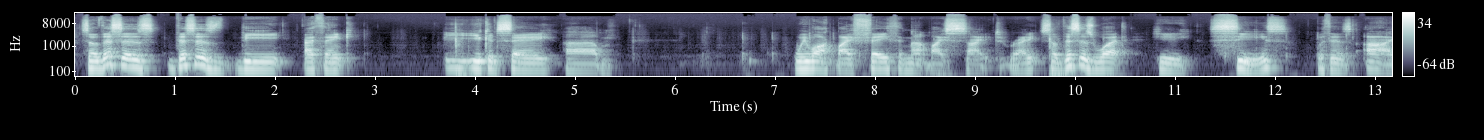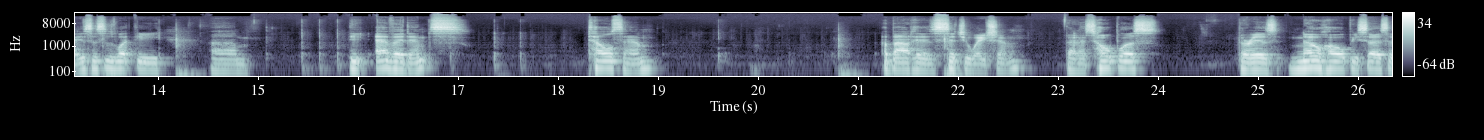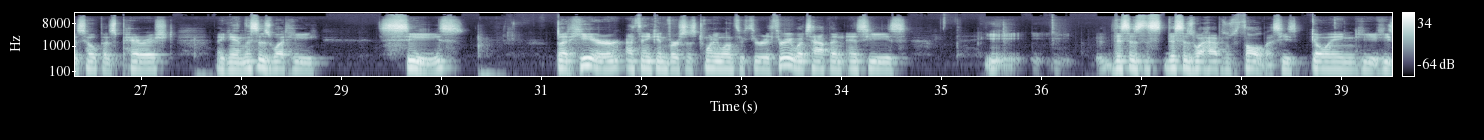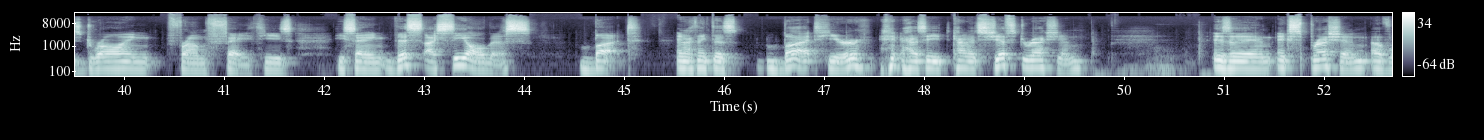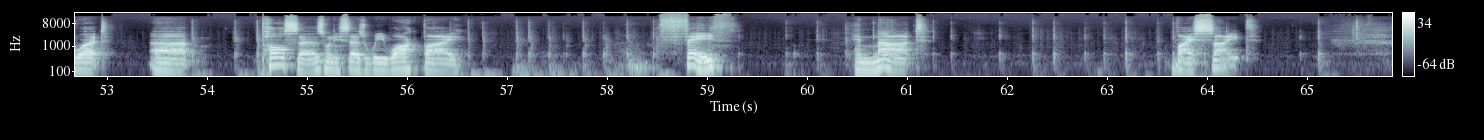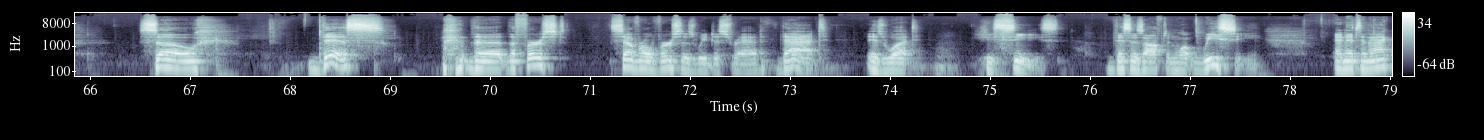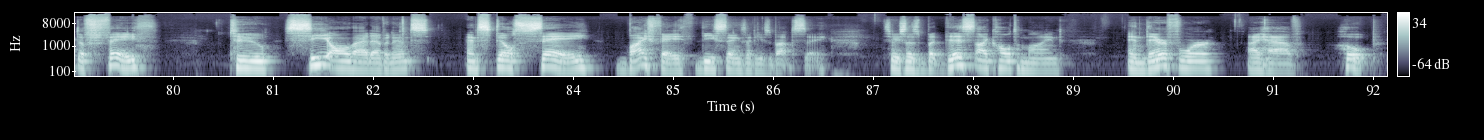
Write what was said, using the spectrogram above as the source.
So this is this is the I think you could say um, we walk by faith and not by sight, right? So this is what he sees with his eyes. This is what the um, the evidence tells him about his situation that is hopeless. There is no hope. He says his hope has perished. Again, this is what he sees. But here, I think in verses 21 through 33, what's happened is he's he, this is this is what happens with all of us. He's going, he, he's drawing from faith. He's He's saying, This, I see all this, but, and I think this but here, as he kind of shifts direction, is an expression of what uh, Paul says when he says, We walk by faith and not by sight. So, this, the, the first several verses we just read, that is what he sees. This is often what we see. And it's an act of faith to see all that evidence and still say by faith these things that he's about to say. So he says, But this I call to mind, and therefore I have hope.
